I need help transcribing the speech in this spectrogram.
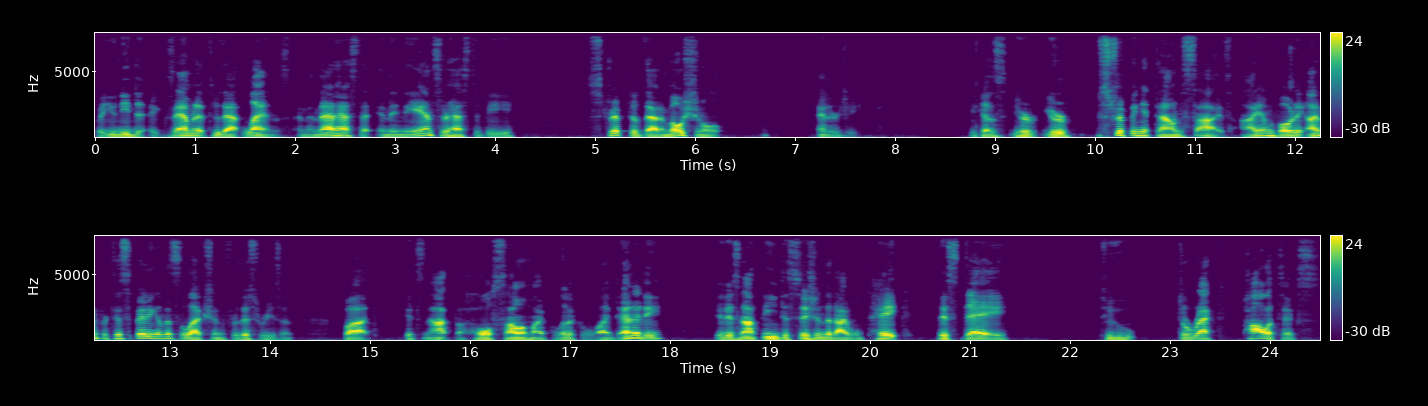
But you need to examine it through that lens. And then that has to, and then the answer has to be stripped of that emotional energy. Because you're, you're stripping it down to size. I am voting, I'm participating in this election for this reason, but it's not the whole sum of my political identity. It is not the decision that I will take this day to direct politics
